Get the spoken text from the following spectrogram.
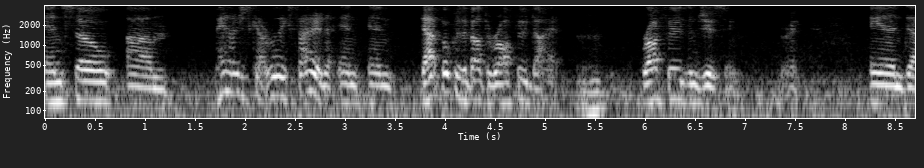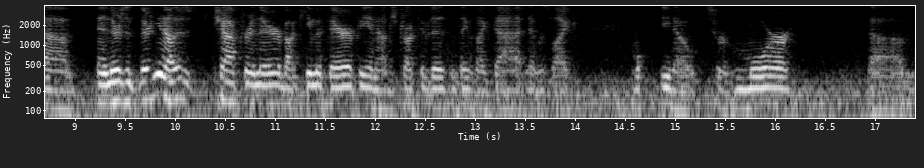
And so, um, man, I just got really excited. And, and that book was about the raw food diet, Mhm. raw foods and juicing, right? and uh, and there's a there you know there's a chapter in there about chemotherapy and how destructive it is and things like that and it was like you know sort of more um,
